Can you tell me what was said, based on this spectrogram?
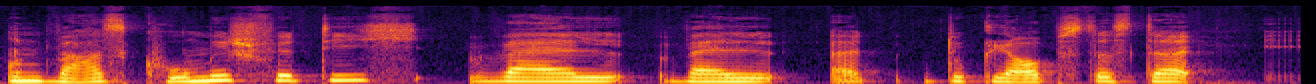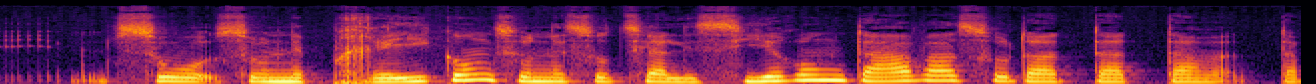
Und war es komisch für dich, weil, weil äh, du glaubst, dass da so, so eine Prägung, so eine Sozialisierung da war, so der, der, der, der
